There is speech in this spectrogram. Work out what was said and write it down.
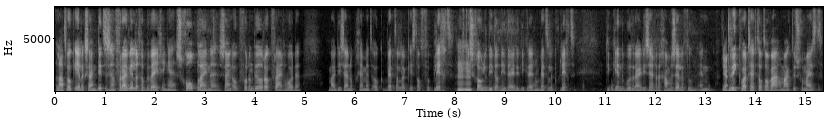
laten we ook eerlijk zijn, dit is een vrijwillige beweging. Hè? Schoolpleinen zijn ook voor een deel rookvrij geworden. Maar die zijn op een gegeven moment ook wettelijk is dat verplicht. Dus die Mhm. scholen die dat niet deden, die kregen een wettelijke plicht. Die kinderboerderijen die zeggen, dat gaan we zelf doen. En Ja. driekwart heeft dat al waargemaakt. Dus voor mij is het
